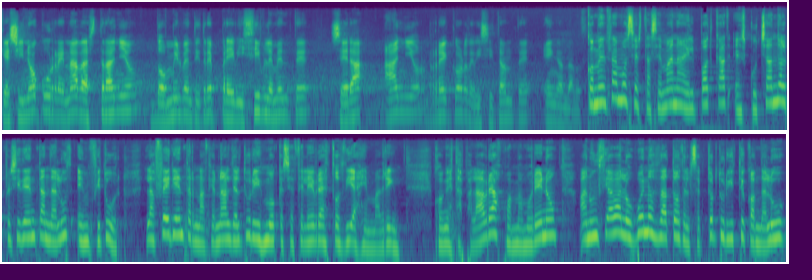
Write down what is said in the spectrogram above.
que si no ocurre nada extraño, 2023 previsiblemente será año récord de visitantes en Andalucía. Comenzamos esta semana el podcast escuchando al presidente andaluz en Fitur, la Feria Internacional del Turismo que se celebra estos días en Madrid. Con estas palabras, Juanma Moreno anunciaba los buenos datos del sector turístico andaluz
